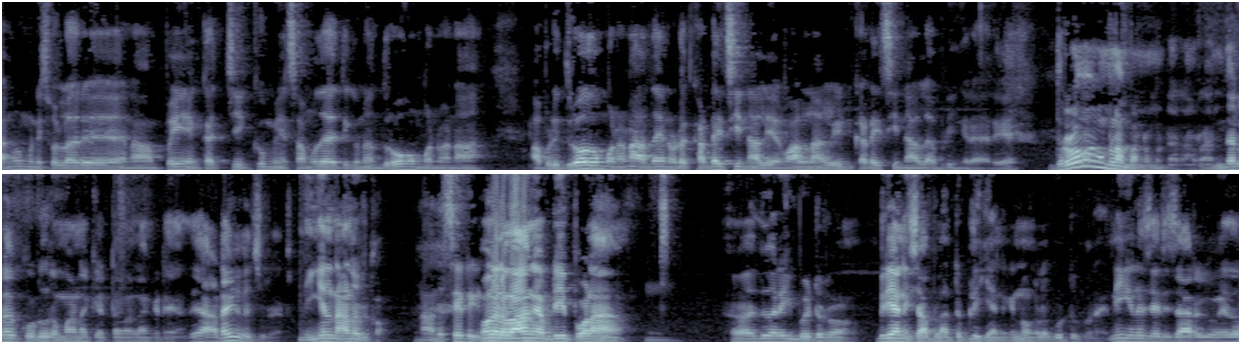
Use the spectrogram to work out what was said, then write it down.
அன்புமணி சொல்லாரு நான் போய் என் கட்சிக்கும் என் சமுதாயத்துக்கும் நான் துரோகம் பண்ணுவேனா? அப்படி துரோகம் பண்ணனா அதான் என்னோட கடைசி நாள் என் வாழ்நாளின் கடைசி நாள் அப்படிங்கிறாரு. துரோகம்லாம் பண்ண மாட்டார். அவர் அந்த அளவுக்கு கொடூரமான கெட்டவன்லாம் கிடையாது. அடகு வச்சுருவார். நீங்கள் நானும் இருக்கோம். நான் சேட்டுக்கிட்டேன் உங்களை வாங்க அப்படியே போகலாம் ம். இது வரைக்கும் போயிட்டு வரோம் பிரியாணி சாப்பிட்லாம் ட்ரிப்ளிகேனுக்குன்னு உங்களை கூப்பிட்டு போகிறேன் நீங்களும் சரி சார் ஏதோ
